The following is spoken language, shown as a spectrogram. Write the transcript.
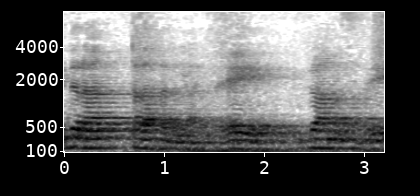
ಇದರ ತಳಹದಿಯಾಗಿದೆ. ಗ್ರಾಮ ಸಭೆ.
